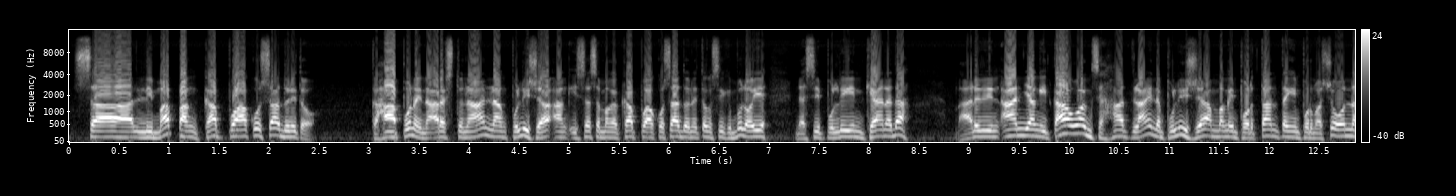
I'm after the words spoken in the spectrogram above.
sa lima pang kapwa-akusado nito. Kahapon ay naaresto na ng pulisya ang isa sa mga kapwa-akusado nitong si Kibuloy na si Pauline Canada. Maaari rin anyang itawag sa hotline ng pulisya ang mga importanteng impormasyon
